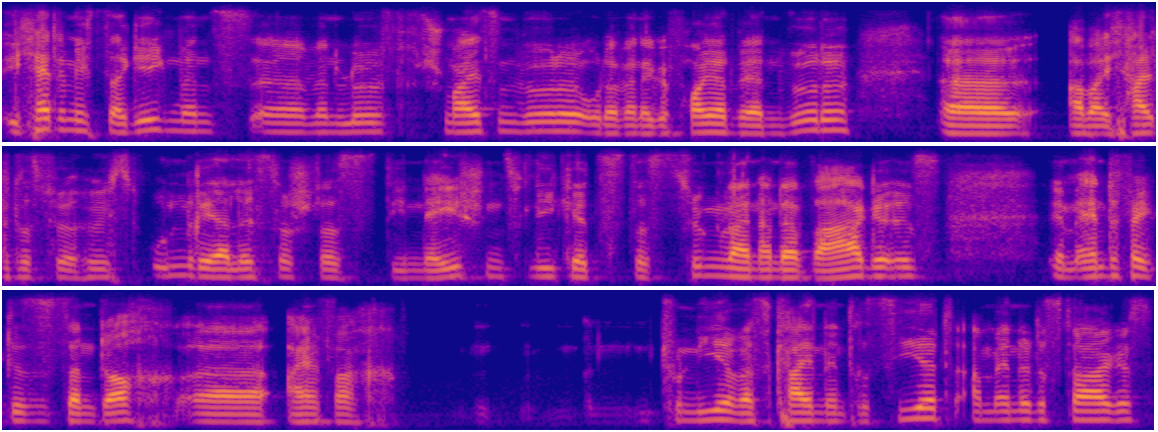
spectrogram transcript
ich hätte nichts dagegen, wenn's, äh, wenn Löw schmeißen würde oder wenn er gefeuert werden würde. Äh, aber ich halte das für höchst unrealistisch, dass die Nations League jetzt das Zünglein an der Waage ist. Im Endeffekt ist es dann doch äh, einfach ein Turnier, was keinen interessiert am Ende des Tages.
